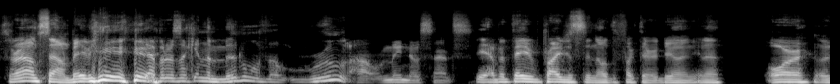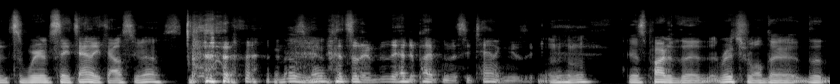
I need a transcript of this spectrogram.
surround sound, baby. Yeah, but it was like in the middle of the room. Oh, it made no sense. yeah, but they probably just didn't know what the fuck they were doing, you know. Or it's a weird satanic house. Who knows? Who knows, man? so they, they had to pipe in the satanic music. hmm It was part of the, the ritual. The the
